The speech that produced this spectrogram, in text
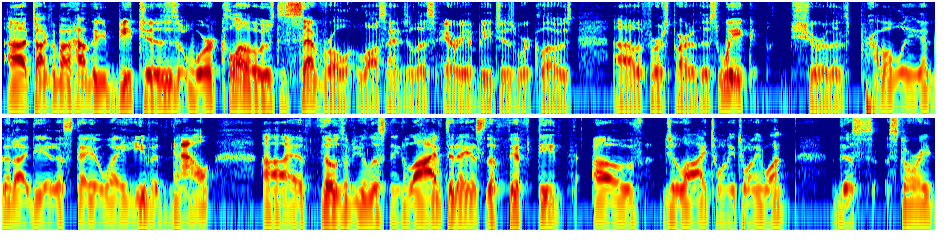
uh, talked about how the beaches were closed. Several Los Angeles area beaches were closed uh, the first part of this week sure that it's probably a good idea to stay away even now. Uh, if those of you listening live today, it's the 15th of July, 2021. This story,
